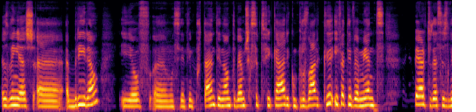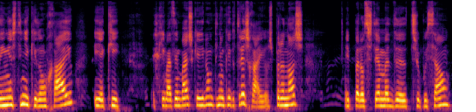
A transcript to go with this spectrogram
as linhas ah, abriram e houve uh, um acidente importante e não tivemos que certificar e comprovar que efetivamente perto dessas linhas tinha caído um raio e aqui, aqui mais embaixo caíram, tinham caído três raios. Para nós e para o sistema de distribuição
